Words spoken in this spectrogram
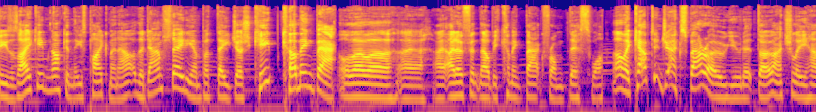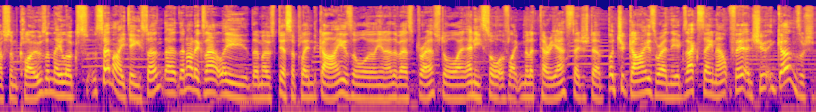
Jesus, I keep knocking these pikemen out of the damn stadium, but they just keep coming back. Although, uh, I, I don't think they'll be coming back from this one. Oh, my Captain Jack Sparrow unit, though, actually have some clothes, and they look semi-decent. They're, they're not exactly the most disciplined guys, or, you know, the best dressed, or any sort of, like, military-esque. They're just a bunch of guys wearing the exact same outfit and shooting guns, which,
